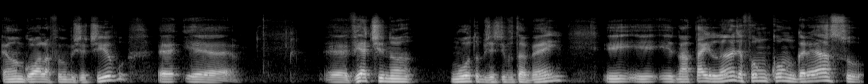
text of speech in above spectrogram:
é Angola foi um objetivo, é, é, é Vietnã um outro objetivo também, e, e- e na Tailândia foi um congresso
